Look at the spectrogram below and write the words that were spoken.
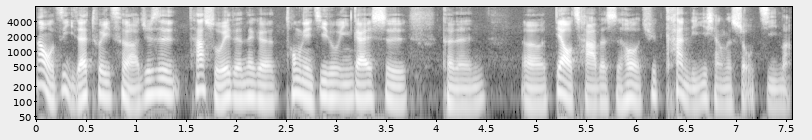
那我自己在推测啊，就是他所谓的那个通联记录应该是可能呃调查的时候去看李义祥的手机嘛，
